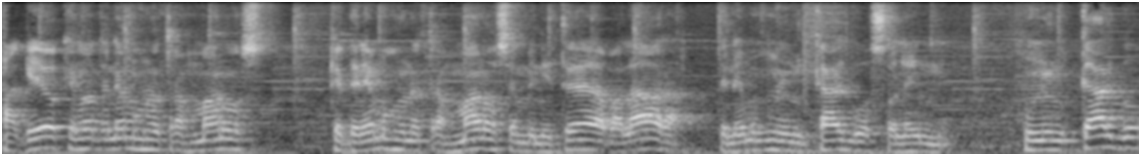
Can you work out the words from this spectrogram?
Aquellos que no tenemos nuestras manos, que tenemos en nuestras manos el ministerio de la palabra, tenemos un encargo solemne, un encargo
